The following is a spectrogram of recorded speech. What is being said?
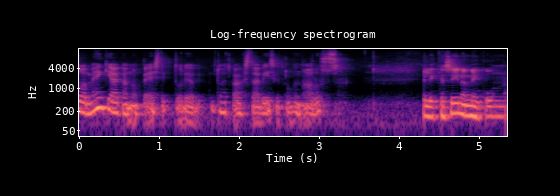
Suomeenkin aika nopeasti tuli jo 1250-luvun alussa. Eli siinä niin kuin,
